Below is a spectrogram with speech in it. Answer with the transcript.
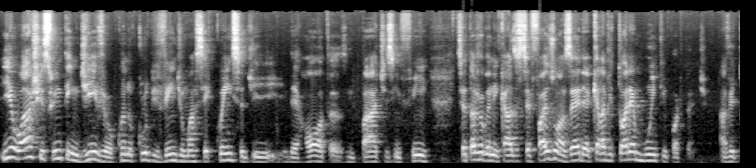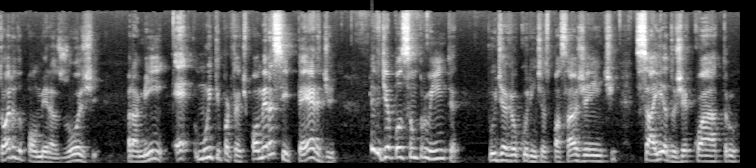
E eu acho isso entendível quando o clube vem de uma sequência de derrotas, empates, enfim. Você tá jogando em casa, você faz 1 a 0 e aquela vitória é muito importante. A vitória do Palmeiras hoje, para mim, é muito importante. O Palmeiras se perde, perdia a posição pro Inter. Podia ver o Corinthians passar a gente, saía do G4.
